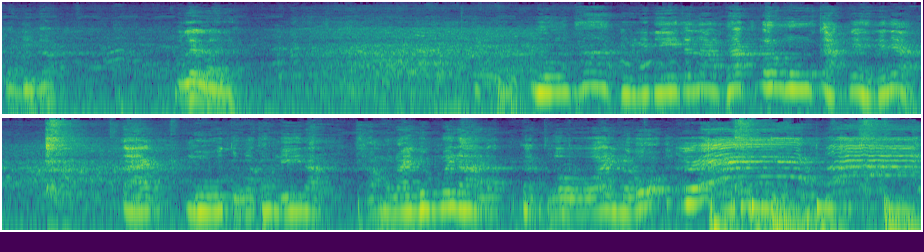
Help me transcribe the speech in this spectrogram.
สวัสดีครับมึงเล่นอะไรเนี่ ยลุงพาดอยู่ดีๆจะนั่งพักแล้วงูกัดเนี่ยเห็นไหมเนี่ย แต่งูตัวเท่านี้นะทำอะไรลุงไม่ได้นะอะโถ่ไอ้หนูเอ้ยเอ้ย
